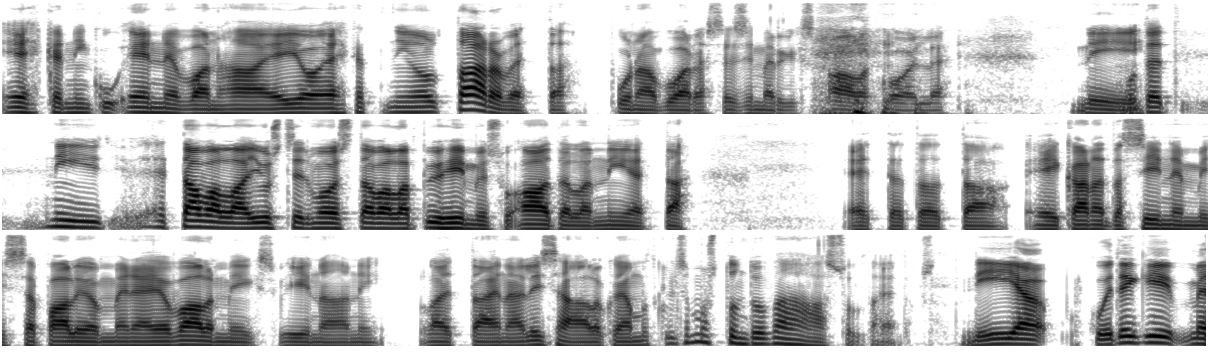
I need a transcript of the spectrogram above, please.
ehkä niin kuin ennen vanhaa ei ole ehkä niin ollut tarvetta Punavuoressa esimerkiksi alkoille. Niin. Mutta et, niin, et tavallaan just sen voisi tavallaan pyhimys ajatella niin, että että tota, ei kannata sinne, missä paljon menee jo valmiiksi viinaa, niin laittaa enää lisää alkoja, mutta kyllä se musta tuntuu vähän hassulta ajatukselta. Niin, ja kuitenkin me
